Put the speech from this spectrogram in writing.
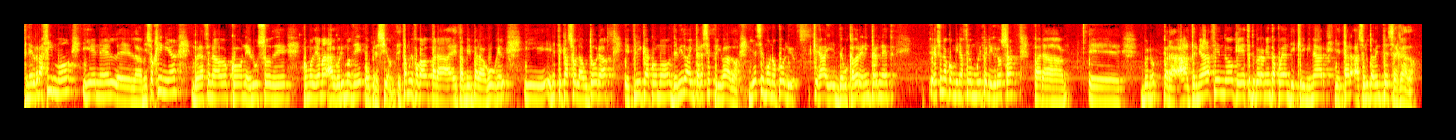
en el racismo y en eh, la misoginia relacionado con el uso de, ¿cómo le llama?, algoritmos de opresión. Está muy enfocado eh, también para Google y en este caso la autora explica cómo debido a intereses privados y ese monopolio que hay de buscadores en Internet es una combinación muy peligrosa para eh, bueno, para terminar haciendo que este tipo de herramientas puedan discriminar y estar absolutamente sesgados.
